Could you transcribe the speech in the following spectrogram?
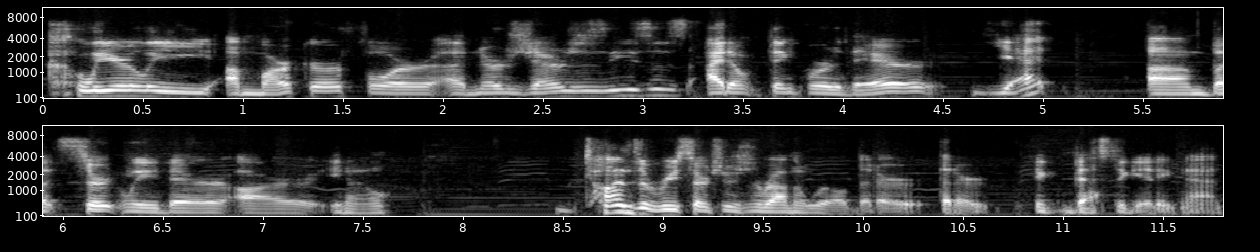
clearly a marker for uh, neurodegenerative diseases, I don't think we're there yet. Um, but certainly there are, you know, tons of researchers around the world that are that are investigating that.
